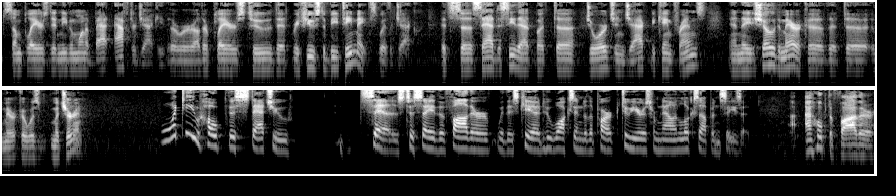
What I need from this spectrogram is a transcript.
some players didn't even want to bat after Jackie. There were other players too that refused to be teammates with Jack. It's uh, sad to see that, but uh, George and Jack became friends, and they showed America that uh, America was maturing. What do you hope this statue says to say the father with his kid who walks into the park two years from now and looks up and sees it? I hope the father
